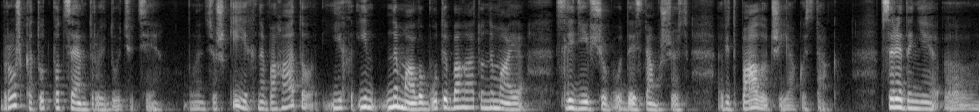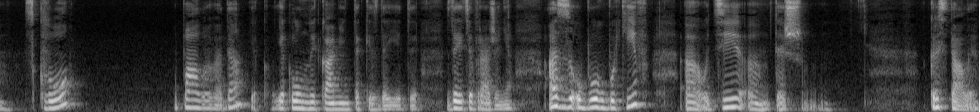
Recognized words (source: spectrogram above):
Брошка тут по центру йдуть ці ланцюжки, їх небагато, їх і не мало бути багато, немає слідів, щоб десь там щось відпало чи якось так. Всередині е, скло опалове, да? як, як лунний камінь, таке здається, здається враження. А з обох боків е, оці е, теж кристали.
